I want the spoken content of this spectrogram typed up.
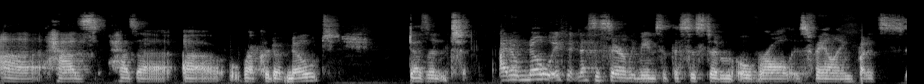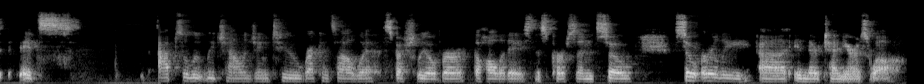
uh, has has a, a record of note doesn't. I don't know if it necessarily means that the system overall is failing, but it's it's absolutely challenging to reconcile with, especially over the holidays. This person so so early uh, in their tenure as well.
